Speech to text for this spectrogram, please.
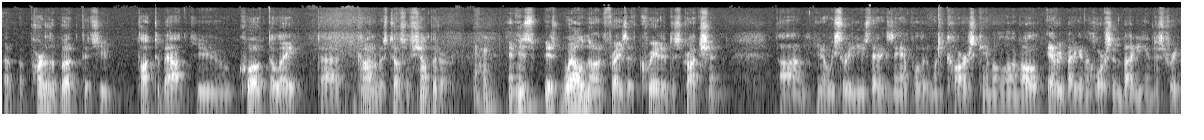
a, a part of the book that you talked about. You quote the late uh, economist Joseph Schumpeter, and his, his well-known phrase of creative destruction. Um, you know, we sort of use that example that when cars came along, all everybody in the horse and buggy industry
